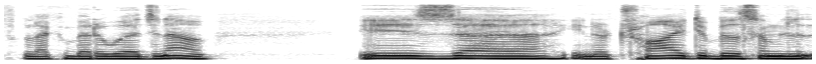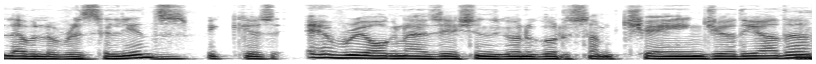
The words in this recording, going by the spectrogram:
for lack of better words now, is uh, you know try to build some level of resilience because every organization is going to go to some change or the other,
